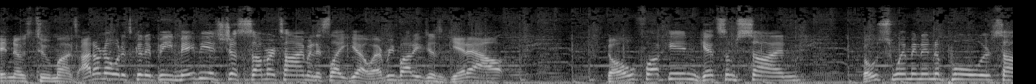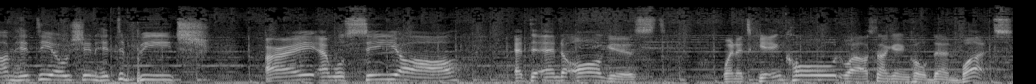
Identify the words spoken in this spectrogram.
in those two months. I don't know what it's going to be. Maybe it's just summertime and it's like, yo, everybody just get out Go fucking get some sun. Go swimming in the pool or something. Hit the ocean. Hit the beach. All right. And we'll see y'all at the end of August when it's getting cold. Well, it's not getting cold then, but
